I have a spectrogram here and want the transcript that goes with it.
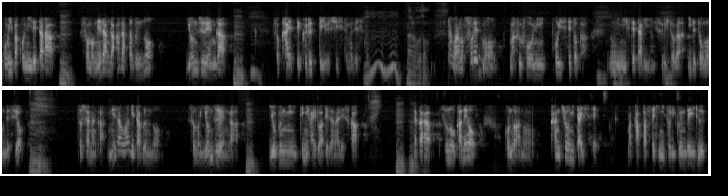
ゴミ箱に入れたら、うん。その値段が上がった分の40円がうん。うんそう返ってくるっていうシステムです。うんうんなるほど。多分あのそれでも、まあ、不法にポイ捨てとか海に捨てたりする人がいると思うんですよ。うん。そしたらなんか値段を上げた分のその40円がうん。余分に手に入るわけじゃないですか。だからそのお金を今度はあの環境に対して、まあ、活発的に取り組んでいる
